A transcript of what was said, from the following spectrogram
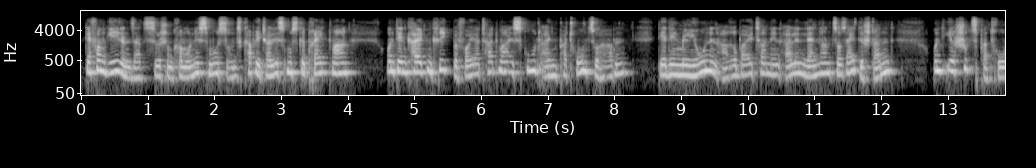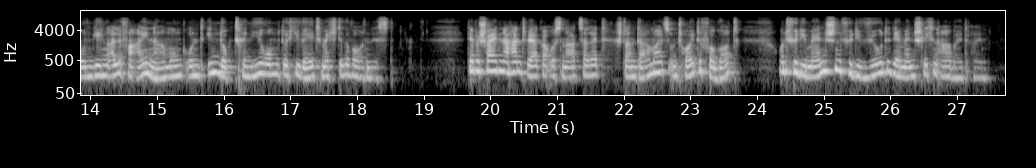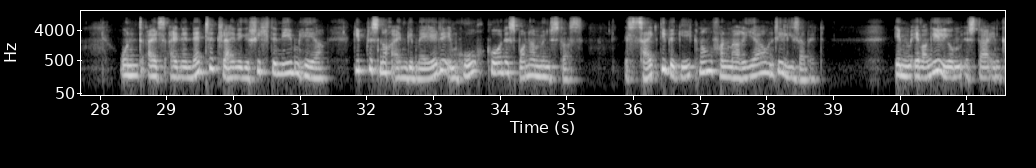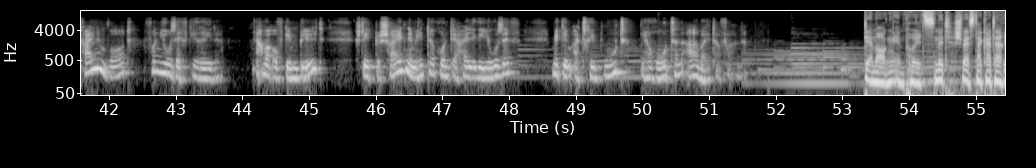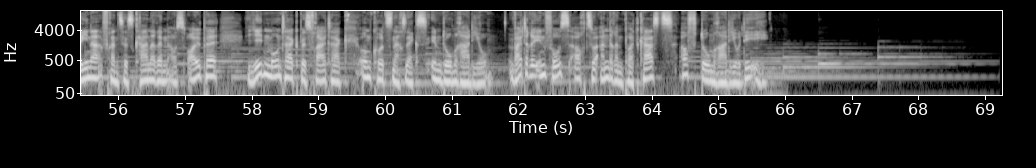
der vom Gegensatz zwischen Kommunismus und Kapitalismus geprägt war und den Kalten Krieg befeuert hat, war es gut, einen Patron zu haben, der den Millionen Arbeitern in allen Ländern zur Seite stand und ihr Schutzpatron gegen alle Vereinnahmung und Indoktrinierung durch die Weltmächte geworden ist. Der bescheidene Handwerker aus Nazareth stand damals und heute vor Gott und für die Menschen, für die Würde der menschlichen Arbeit ein. Und als eine nette kleine Geschichte nebenher gibt es noch ein Gemälde im Hochchor des Bonner Münsters. Es zeigt die Begegnung von Maria und Elisabeth. Im Evangelium ist da in keinem Wort von Josef die Rede. Aber auf dem Bild steht bescheiden im Hintergrund der heilige Josef mit dem Attribut der roten Arbeiterfahne. Der Morgenimpuls mit Schwester Katharina, Franziskanerin aus Olpe, jeden Montag bis Freitag um kurz nach sechs im Domradio. Weitere Infos auch zu anderen Podcasts auf domradio.de.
